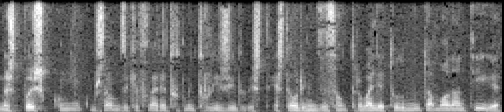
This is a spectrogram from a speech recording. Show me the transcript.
Mas depois, como, como estávamos aqui a falar, é tudo muito rígido. Este- esta organização de trabalho é tudo muito à moda antiga.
